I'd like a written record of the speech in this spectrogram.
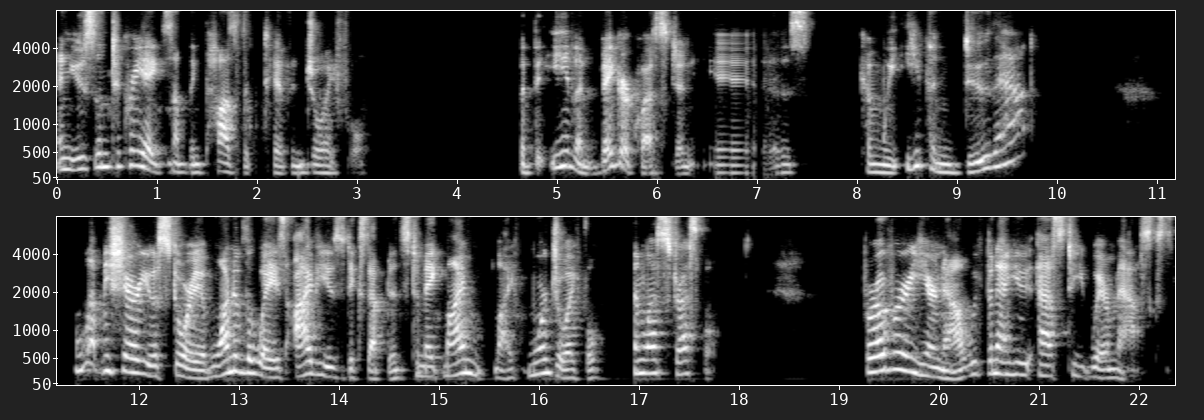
and use them to create something positive and joyful? But the even bigger question is can we even do that? Well, let me share you a story of one of the ways I've used acceptance to make my life more joyful and less stressful. For over a year now, we've been asked to wear masks.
